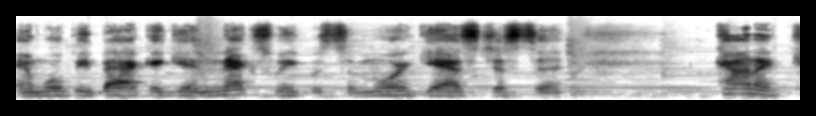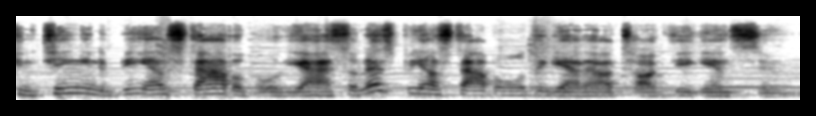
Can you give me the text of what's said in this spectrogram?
And we'll be back again next week with some more guests just to kind of continue to be unstoppable, guys. So let's be unstoppable together. I'll talk to you again soon.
